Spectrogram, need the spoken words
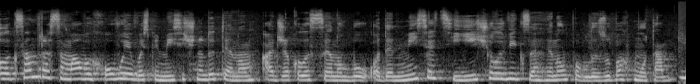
Олександра сама виховує восьмимісячну дитину, адже коли сину був один місяць, її чоловік загинув поблизу Бахмута. І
